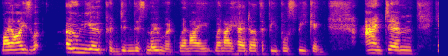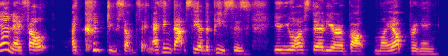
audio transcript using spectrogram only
My eyes were only opened in this moment when I when I heard other people speaking. And um, yeah, and I felt I could do something. I think that's the other piece is you, you asked earlier about my upbringing.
